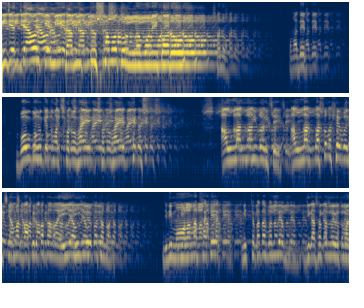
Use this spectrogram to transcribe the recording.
নিজের দেওরকে মেয়েরা মৃত্যু সমতুল্য মনে করো। শোনো তোমাদের বউগুলোকে তোমার ছোট ভাই ছোট ভাইয়ের থেকে আল্লাহর নবী বলছে আল্লাহর কসম খেয়ে বলছি আমার বাপের কথা নয় এই হুজুরের কথা নয়। যদি মৌলানা থাকে মিথ্যে কথা বললে জিজ্ঞাসা করলে তোমার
